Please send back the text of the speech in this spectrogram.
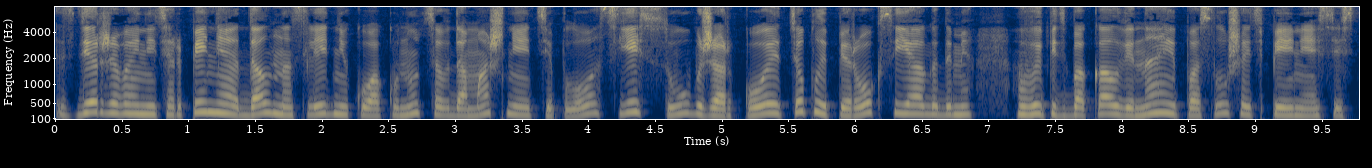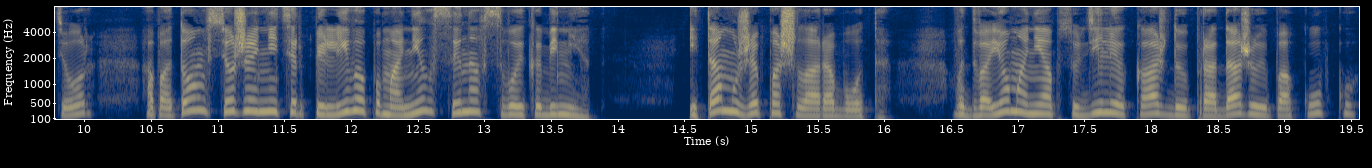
сдерживая нетерпение, дал наследнику окунуться в домашнее тепло, съесть суп, жаркое, теплый пирог с ягодами, выпить бокал вина и послушать пение сестер — а потом все же нетерпеливо поманил сына в свой кабинет. И там уже пошла работа. Вдвоем они обсудили каждую продажу и покупку,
